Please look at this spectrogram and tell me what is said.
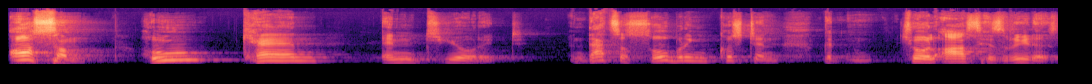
awesome. Who can endure it? And that's a sobering question that Joel asks his readers.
